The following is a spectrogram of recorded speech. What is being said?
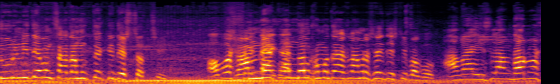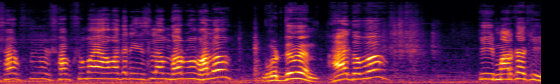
দুর্নীতি এবং চাঁদামুক্ত একটি দেশ চাচ্ছি। সামনে কোন দল ক্ষমতা আসলে আমরা সেই দেশটি পাবো? আমরা ইসলাম ধর্ম সব সবসময় আমাদের ইসলাম ধর্ম ভালো? ভোট দেবেন? হ্যাঁ দেবো। কি মার্কা কি?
